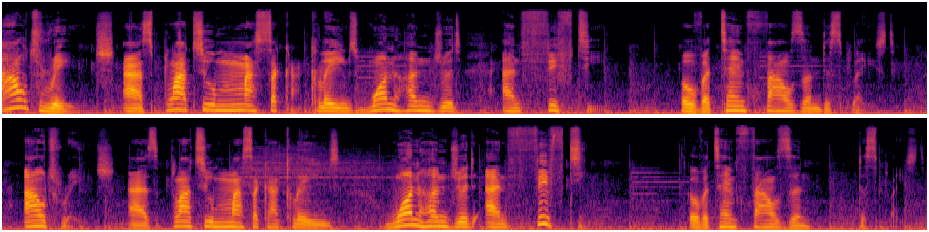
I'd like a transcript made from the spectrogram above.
Outrage as Plateau massacre claims 150 over 10,000 displaced. Outrage as Plateau massacre claims 150 over 10,000 displaced.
